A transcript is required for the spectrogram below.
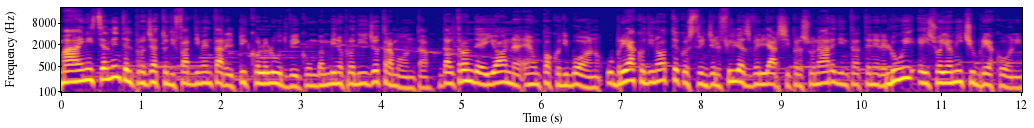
Ma inizialmente il progetto di far diventare il piccolo Ludwig un bambino prodigio tramonta. D'altronde Johann è un poco di buono. Ubriaco di notte costringe il figlio a svegliarsi per suonare ed intrattenere lui e i suoi amici ubriaconi.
